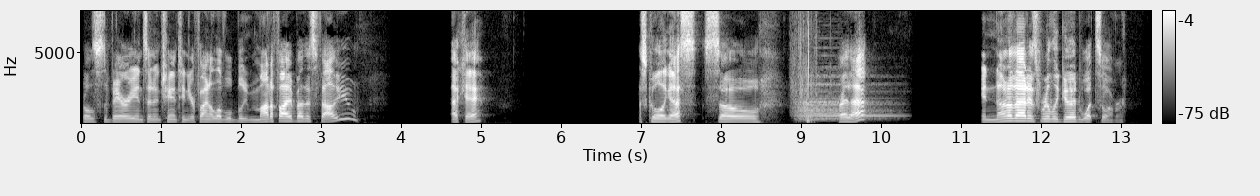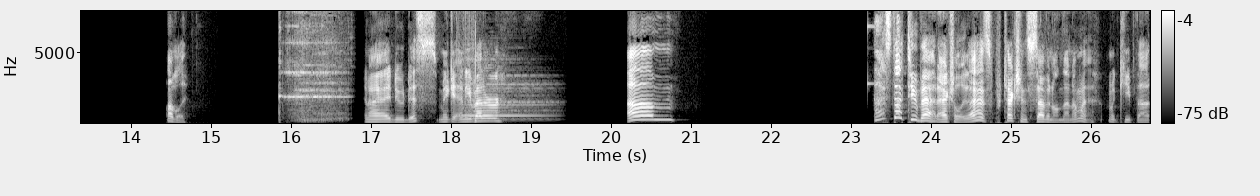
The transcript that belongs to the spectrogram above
Controls the variance and enchanting your final level will be modified by this value. Okay. That's cool, I guess. So, try that. And none of that is really good whatsoever. Lovely. Can I do this? Make it any better? Um, that's not too bad actually. That has protection seven on that. I'm gonna I'm gonna keep that.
